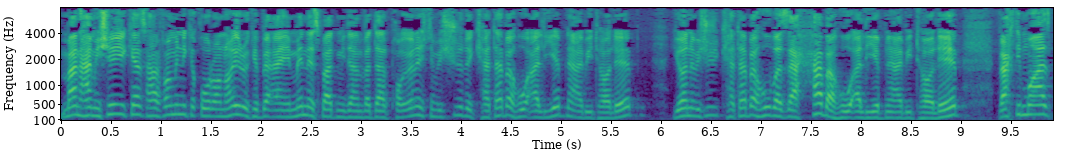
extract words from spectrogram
من همیشه یکی از حرفام اینه که قرآن هایی رو که به ائمه نسبت میدن و در پایانش نوشته شده کتبه علی ابن ابی طالب یا نوشته شده کتبه و ذهبه علی ابن ابی طالب وقتی ما از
